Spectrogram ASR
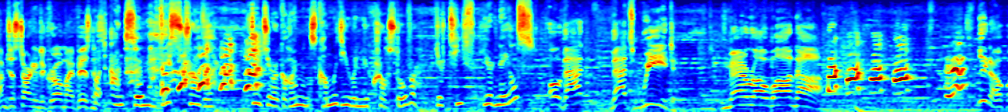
I'm just starting to grow my business. But answer me this, traveler. Did your garments come with you when you crossed over? Your teeth? Your nails? Oh, that? That's weed. Marijuana. you know.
